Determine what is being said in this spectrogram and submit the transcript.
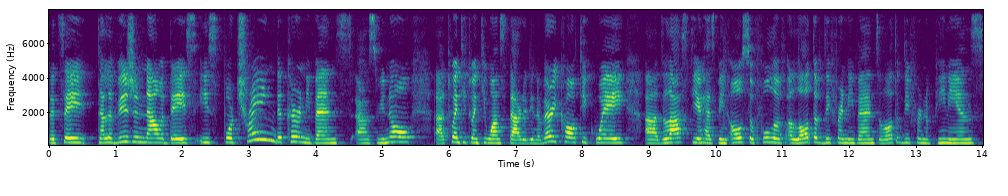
let's say television nowadays is portraying the current events. As we know, uh, 2021 started in a very chaotic way. Uh, the last year has been also full of a lot of different events, a lot of different opinions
